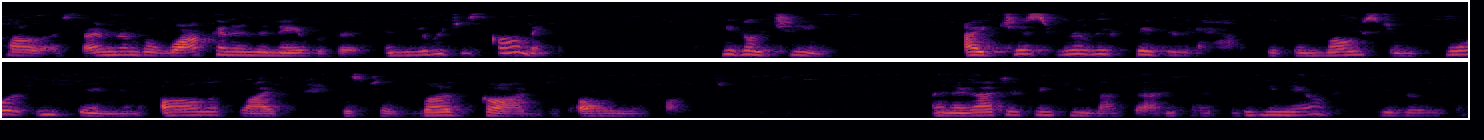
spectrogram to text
call us. I remember walking in the neighborhood, and he would just call me. He'd go, "Gee, I just really figured out that the most important thing in all of life is to love God with all your heart." And I got to thinking about that and thought, he nailed it. He really did.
